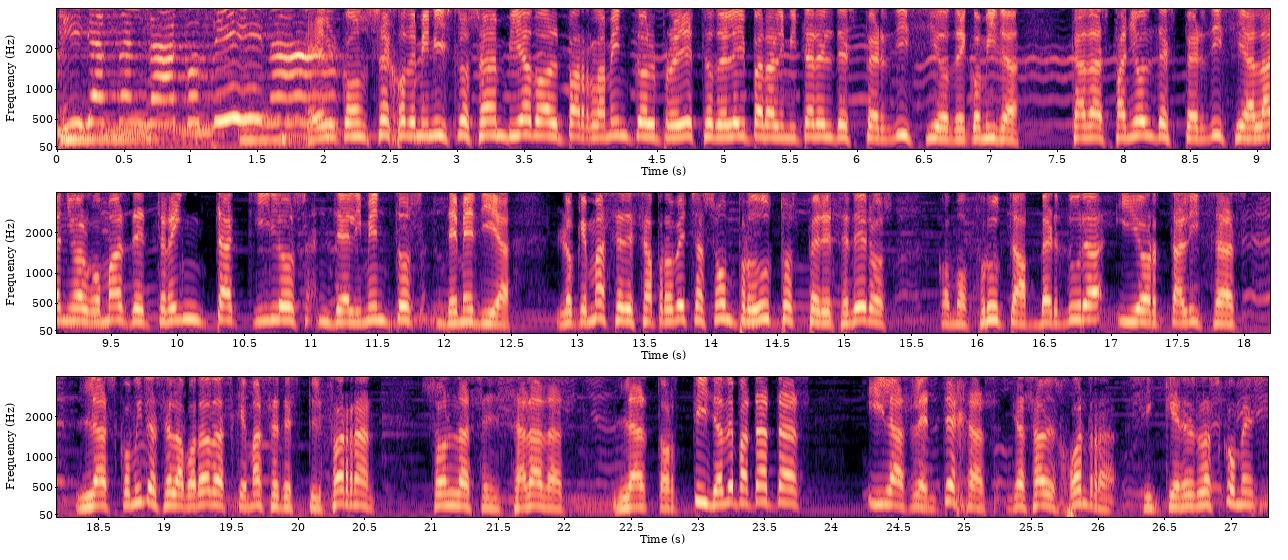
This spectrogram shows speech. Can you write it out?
en la cocina. El Consejo de Ministros ha enviado al Parlamento el proyecto de ley para limitar el desperdicio de comida. Cada español desperdicia al año algo más de 30 kilos de alimentos de media. Lo que más se desaprovecha son productos perecederos como fruta, verdura y hortalizas. Las comidas elaboradas que más se despilfarran son las ensaladas, la tortilla de patatas y las lentejas. Ya sabes, Juanra, si quieres las comes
